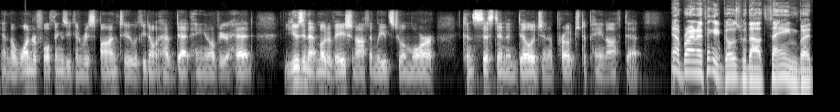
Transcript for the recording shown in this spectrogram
and the wonderful things you can respond to if you don't have debt hanging over your head using that motivation often leads to a more consistent and diligent approach to paying off debt. Yeah brian i think it goes without saying but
